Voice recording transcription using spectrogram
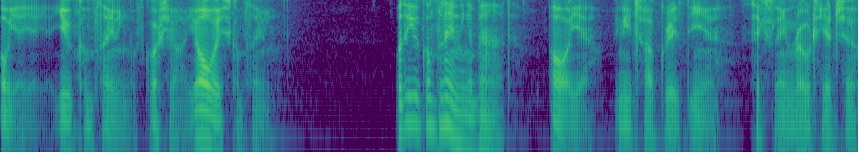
Oh, yeah, yeah, yeah. You complaining. Of course you are. You're always complaining. What are you complaining about? Oh, yeah. We need to upgrade the uh, six lane road here too.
